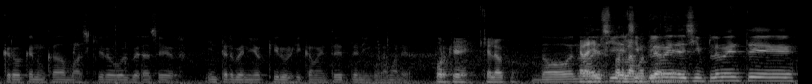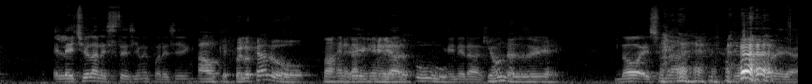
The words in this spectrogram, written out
creo que nunca más quiero volver a ser intervenido quirúrgicamente de ninguna manera. ¿por qué? Qué loco. No, no, el, el la simplemente, el simplemente el hecho de la anestesia me parece Ah, ok, ¿fue local o...? No, general. Eh, general. Uh, general. ¿Qué onda es ese viaje? No, es una gonorrea,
